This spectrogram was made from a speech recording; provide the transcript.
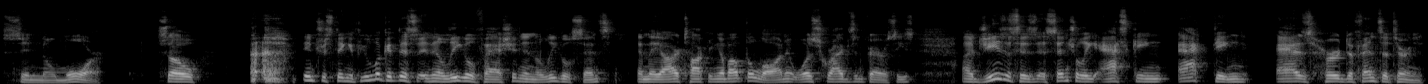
sin no more. So interesting. If you look at this in a legal fashion, in a legal sense, and they are talking about the law, and it was scribes and Pharisees, uh, Jesus is essentially asking, acting as her defense attorney.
